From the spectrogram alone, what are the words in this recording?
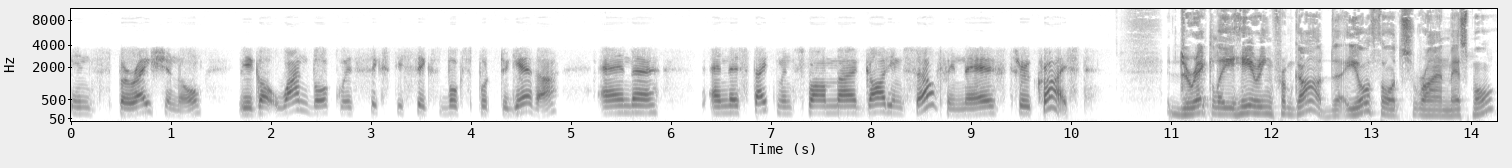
inspirational. We got one book with 66 books put together, and uh, and there's statements from uh, God Himself in there through Christ. Directly hearing from God. Your thoughts, Ryan Messmore?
